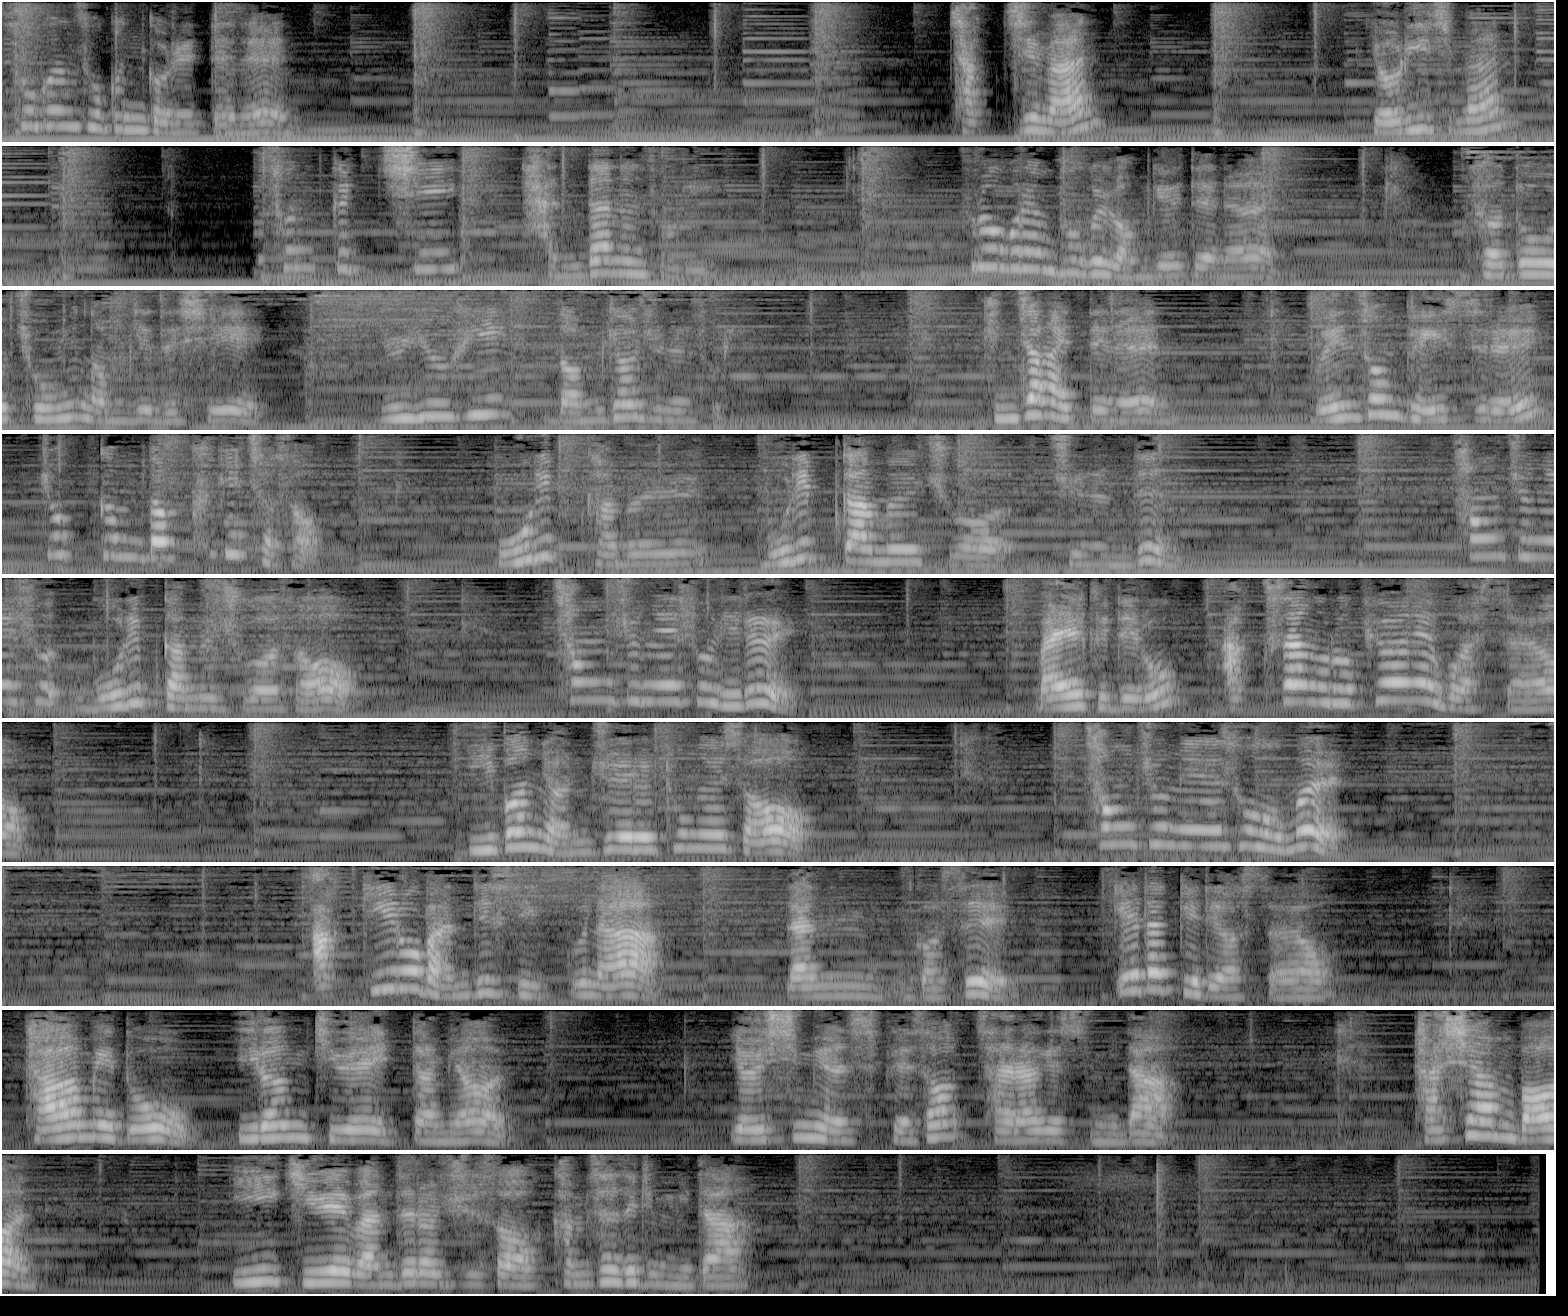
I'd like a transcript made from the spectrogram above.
소근소근 거릴 때는 작지만, 여리지만, 손끝이 단단한 소리. 프로그램 북을 넘길 때는 저도 종이 넘기듯이 유유히 넘겨주는 소리. 긴장할 때는 왼손 베이스를 조금 더 크게 쳐서 몰입감을 몰입감을 주어 주는 등 청중의 소, 몰입감을 주어서 청중의 소리를 말 그대로 악상으로 표현해 보았어요. 이번 연주회를 통해서 청중의 소음을 악기로 만들 수 있구나 라는 것을 깨닫게 되었어요. 다음에도 이런 기회 있다면 열심히 연습해서 잘하겠습니다. 다시 한번 이 기회 만들어 주셔서 감사드립니다.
